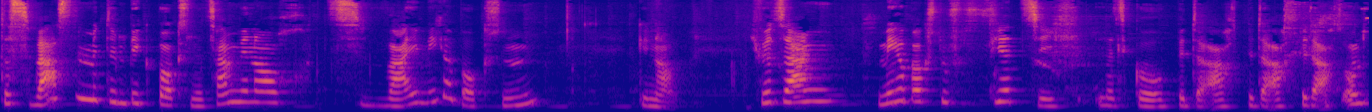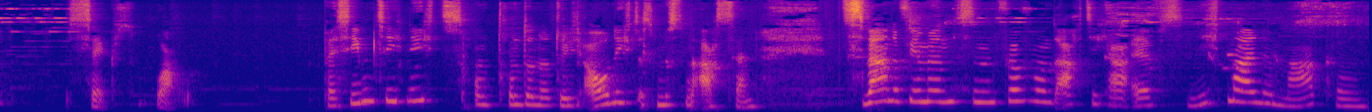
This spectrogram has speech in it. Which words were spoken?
Das war's dann mit den Big Boxen. Jetzt haben wir noch zwei Megaboxen. Genau. Ich würde sagen, Megabox Stufe 40. Let's go. Bitte 8, bitte 8, bitte 8 und 6. Wow. Bei 70 nichts und drunter natürlich auch nicht. Es müssten 8 sein. 204 Münzen, 85 AFs. Nicht mal eine Marke.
